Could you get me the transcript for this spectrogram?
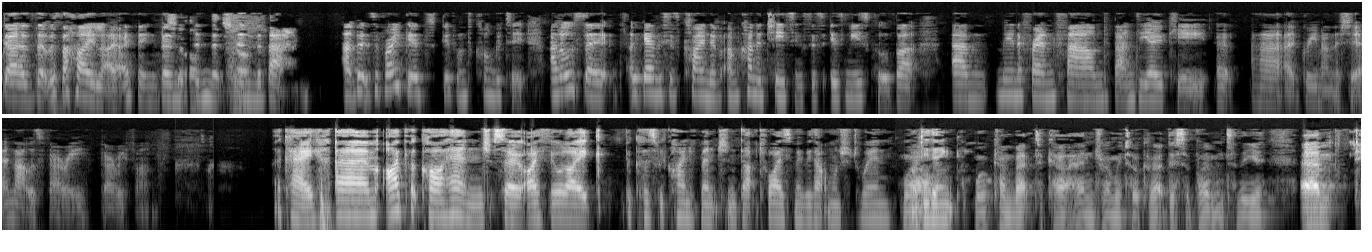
the that was the highlight, I think, than Sure, than, the, sure. than the band. Uh, but it's a very good good one to conga to. And also, again, this is kind of I'm kind of cheating, so this is musical, but um, me and a friend found Bandioki at uh, at Green Man this year, and that was very very fun. Okay. Um, I put Carhenge, so I feel like because we kind of mentioned that twice, maybe that one should win. Well, what do you think? We'll come back to Carhenge when we talk about disappointment to the year. Um,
